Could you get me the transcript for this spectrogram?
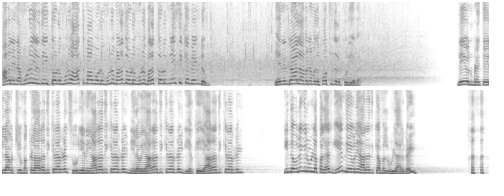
அவரை நாம் முழு இருதயத்தோடும் முழு ஆத்மாவோடும் முழு மனதோடும் முழு பலத்தோடும் நேசிக்க வேண்டும். ஏனென்றால் அவர் நமது போற்றுதலுக்குரியவர். தேவன் படைத்த எல்லாவற்றையும் மக்கள் ஆராதிக்கிறார்கள் சூரியனை ஆராதிக்கிறார்கள் நிலவை ஆராதிக்கிறார்கள் இயற்கையை ஆராதிக்கிறார்கள். இந்த உலகில் உள்ள பலர் ஏன் தேவனை ஆராதிக்காமல் உள்ளார்கள்?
